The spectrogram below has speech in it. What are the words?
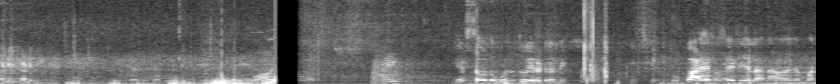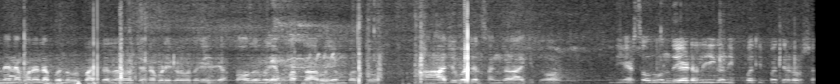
ನೋಡಿ ನೋಡಿ. ಎರಡು ಸಾವಿರದ ಒಂದು ಎರಡರಲ್ಲಿ. ತುಂಬ ಹಳೆ ಸೊಸೈಟಿ ಅಲ್ಲ. ನಾವು ನಮ್ಮ ನೆನೆ ಮೊನ್ನೆಲ್ಲ ಬನ್ನೂರು ಭಾಗದಲ್ಲಿ ನಾವು ಜನಬಡಿಗಳು ಹೋದಾಗ ಸಾವಿರದ ಒಂಬೈನೂರ ಎಪ್ಪತ್ತಾರು ಎಂಬತ್ತು ಆಜು ಬಾಜಲ್ಲಿ ಸಂಘಗಳಾಗಿದ್ದು ಇದು ಎರಡು ಸಾವಿರದ ಒಂದು, ಎರಡರಲ್ಲಿ ಈಗ ಒಂದು ಇಪ್ಪತ್ತು, ಇಪ್ಪತ್ತೆರಡು ವರ್ಷ.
